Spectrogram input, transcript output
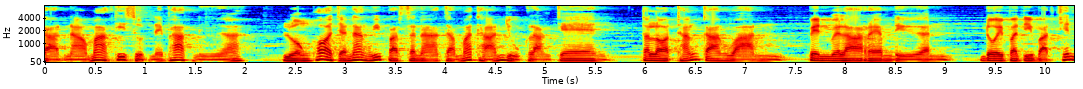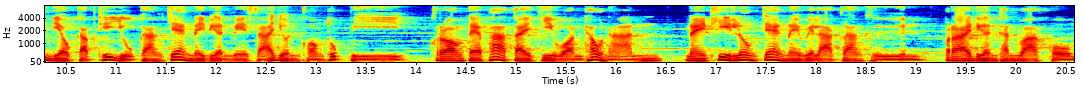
กาศหนาวมากที่สุดในภาคเหนือ หลวงพ่อจะนั่งวิปัสสนากรรมฐานอยู่กลางแจ้ง ตลอดทั้งกลางวัน เป็นเวลาแรมเดือน โดยปฏิบัติเช่นเดียวกับที่อยู่กลางแจ้งในเดือนเมษายนของทุกปี ครองแต่ผ้าไตจีวรเท่านั้น ในที่โล่งแจ้งในเวลากลางคืน ปลายเดือนธันวาคม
